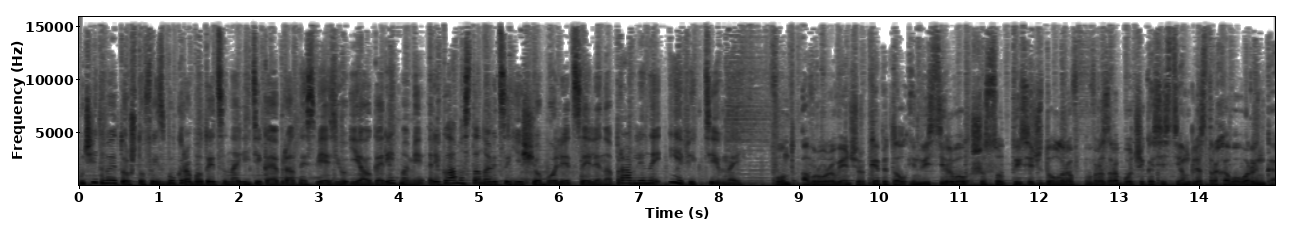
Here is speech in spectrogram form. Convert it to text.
Учитывая то, что Facebook работает с аналитикой, обратной связью и алгоритмами, реклама становится еще более целенаправленной и эффективной. Фонд Aurora Venture Capital инвестировал 600 тысяч долларов в разработчика систем для страхового рынка.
